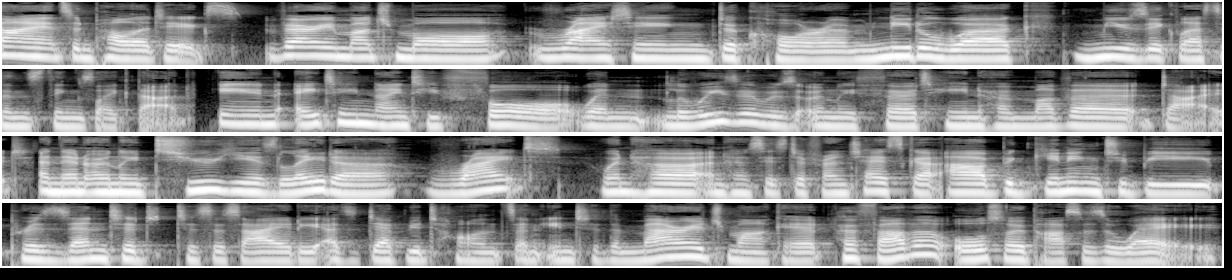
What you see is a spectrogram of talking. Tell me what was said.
science and politics, very much more writing, decorum, needlework, music lessons, things like that. In 1894, when Luisa was only 13, her mother died. And then only two years later, right when her and her sister Francesca are beginning to be presented to society as debutantes and into the marriage market, her father also passes away.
